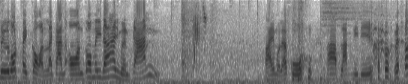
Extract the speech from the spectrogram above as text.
ซื้อรถไปก่อนรายการออนก็ไม่ได้เหมือนกัน ไปหมดแล้วกู ภาพลักษณ์ดีๆหมดแล้ว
